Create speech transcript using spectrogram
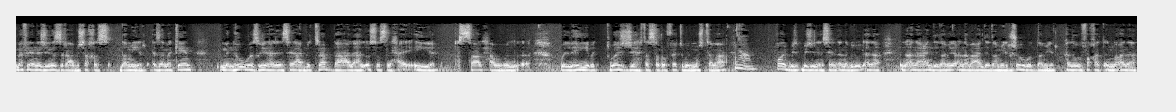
ما فينا نجي نزرع بشخص ضمير إذا ما كان من هو صغير هالإنسان عم بيتربى على هالأسس الحقيقية الصالحة واللي هي بتوجه تصرفاته بالمجتمع نعم هون بيجي الإنسان أنا بقول أنا إنه أنا عندي ضمير أنا ما عندي ضمير. شو هو الضمير؟ هل هو فقط إنه أنا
